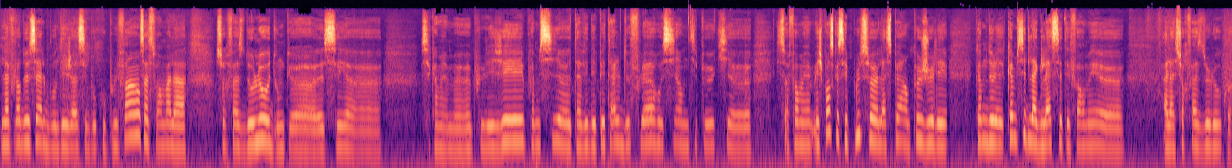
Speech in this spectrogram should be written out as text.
la fleur de sel, bon déjà c'est beaucoup plus fin, ça se forme à la surface de l'eau, donc euh, c'est quand même plus léger, comme si tu avais des pétales de fleurs aussi un petit peu qui, se formaient. Mais je pense que c'est plus l'aspect un peu gelé, comme, comme si de la glace s'était formée à la surface de l'eau. quoi.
